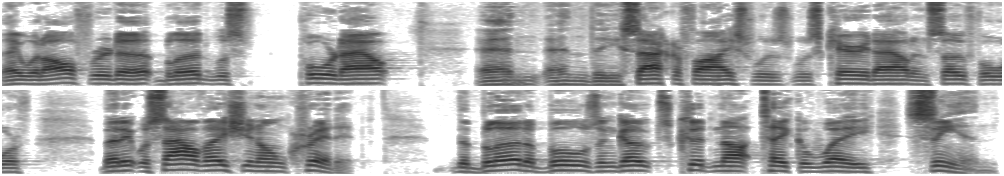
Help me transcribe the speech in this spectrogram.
they would offer it up. Blood was poured out, and and the sacrifice was was carried out, and so forth. But it was salvation on credit. The blood of bulls and goats could not take away sin.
